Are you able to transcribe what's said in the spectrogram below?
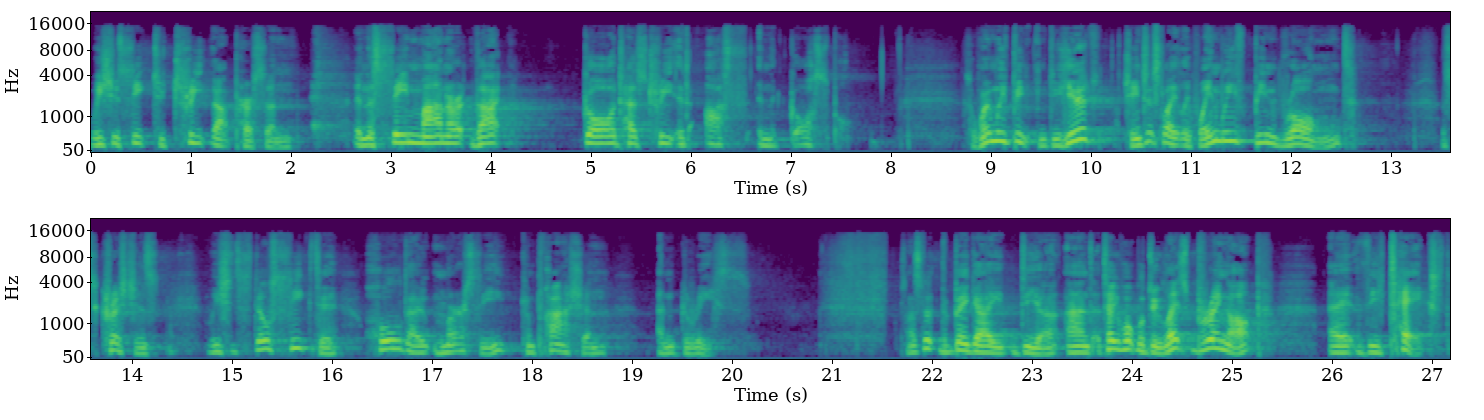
we should seek to treat that person in the same manner that God has treated us in the gospel. So when we've been, do you hear it? I'll change it slightly. When we've been wronged as Christians, we should still seek to hold out mercy, compassion, and grace. So that's the, the big idea. And I'll tell you what we'll do. Let's bring up uh, the text,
